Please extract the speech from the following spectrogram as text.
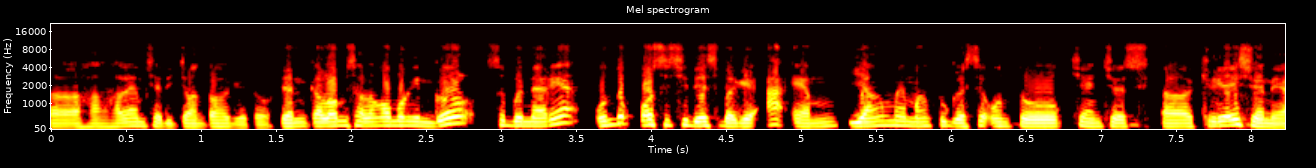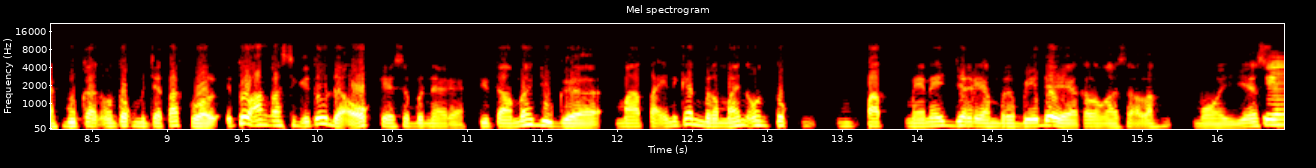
uh, hal-hal yang bisa dicontoh gitu. Dan kalau misalnya ngomongin gol, sebenarnya untuk posisi dia sebagai AM yang memang tugasnya untuk chances uh, creation ya, bukan untuk mencetak gol. Itu angka segitu udah oke okay sebenarnya. Ditambah juga Mata ini kan bermain untuk empat manajer yang berbeda ya kalau nggak salah Moyes, yeah.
